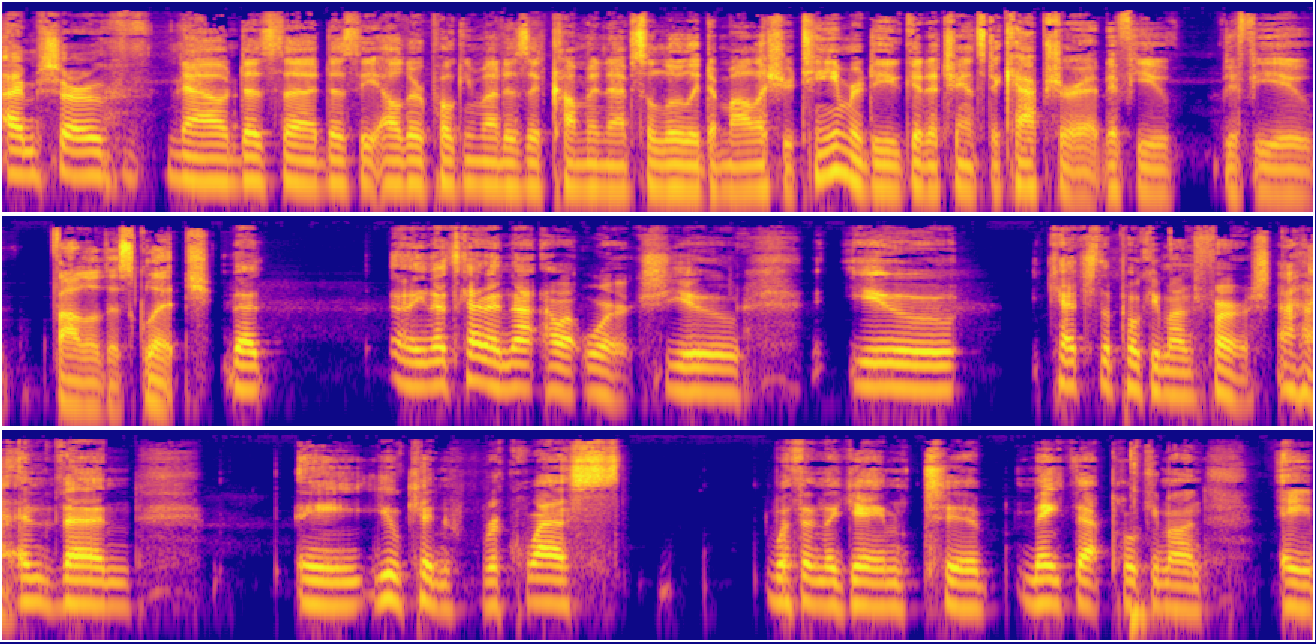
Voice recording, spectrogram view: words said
I'm sure. Now, does the does the elder Pokemon does it come and absolutely demolish your team, or do you get a chance to capture it if you if you follow this glitch? that I mean that's kind of not how it works. You you catch the Pokemon 1st Uh-huh. and then uh, you can request within the game to make that Pokemon a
